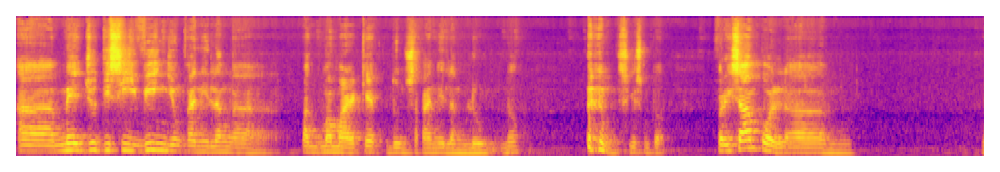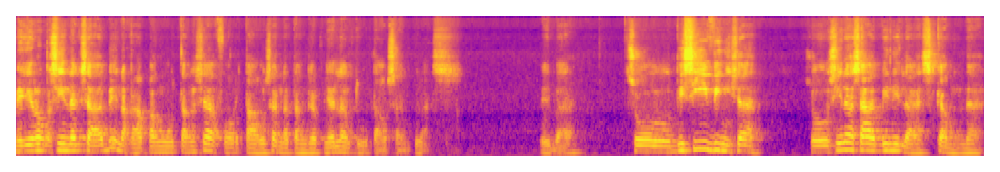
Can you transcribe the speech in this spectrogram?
uh, medyo deceiving yung kanilang uh, pagmamarket dun sa kanilang loan. No? Excuse me po. For example, um, mayroon kasi nagsabi, nakapangutang siya, 4,000, natanggap niya lang 2,000 plus. Diba? So, deceiving siya. So, sinasabi nila, scam na.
